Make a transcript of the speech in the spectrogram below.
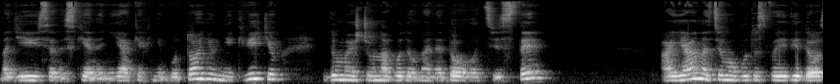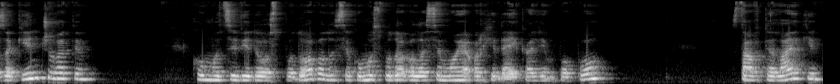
надіюся, не скине ніяких ні бутонів, ні квітів. Думаю, що вона буде в мене довго цвісти. А я на цьому буду своє відео закінчувати. Кому це відео сподобалося, кому сподобалася моя орхідейка Лімпопо, ставте лайки,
